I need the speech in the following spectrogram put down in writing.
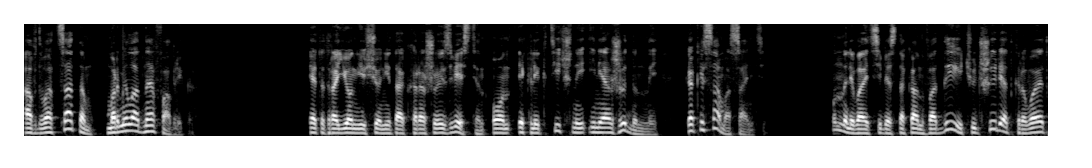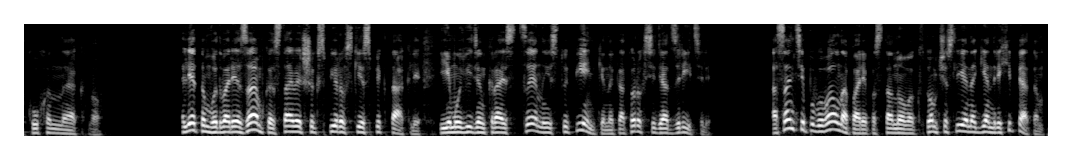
а в XX – мармеладная фабрика. Этот район еще не так хорошо известен, он эклектичный и неожиданный, как и сам Асанти. Он наливает себе стакан воды и чуть шире открывает кухонное окно. Летом во дворе замка ставят шекспировские спектакли, и ему виден край сцены и ступеньки, на которых сидят зрители. Асанти побывал на паре постановок, в том числе и на Генрихе V.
